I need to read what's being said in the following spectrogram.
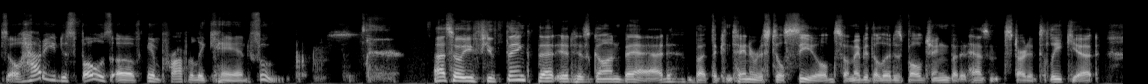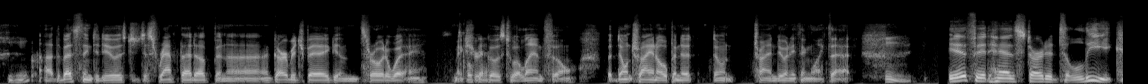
So, how do you dispose of improperly canned food? Uh, so, if you think that it has gone bad, but the container is still sealed, so maybe the lid is bulging, but it hasn't started to leak yet, mm-hmm. uh, the best thing to do is to just wrap that up in a garbage bag and throw it away. Make sure okay. it goes to a landfill, but don't try and open it. Don't try and do anything like that. Mm. If it has started to leak,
